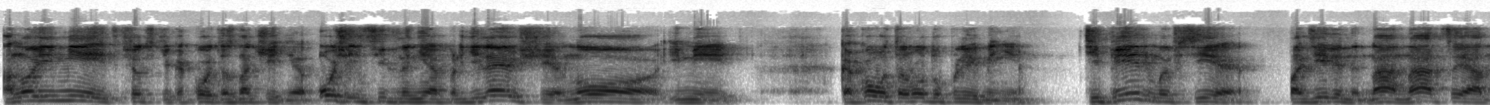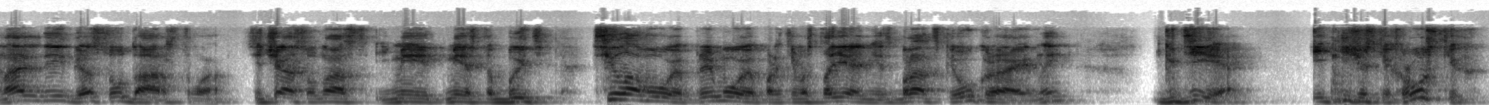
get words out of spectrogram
Оно имеет все-таки какое-то значение, очень сильно не определяющее, но имеет какого-то рода племени. Теперь мы все поделены на национальные государства. Сейчас у нас имеет место быть силовое прямое противостояние с братской Украиной, где этнических русских,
